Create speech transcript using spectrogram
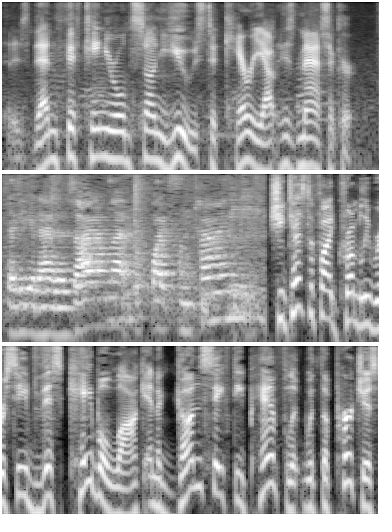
that his then 15 year old son used used to carry out his massacre. Said he had had his eye on that for quite some time. She testified Crumbley received this cable lock and a gun safety pamphlet with the purchase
